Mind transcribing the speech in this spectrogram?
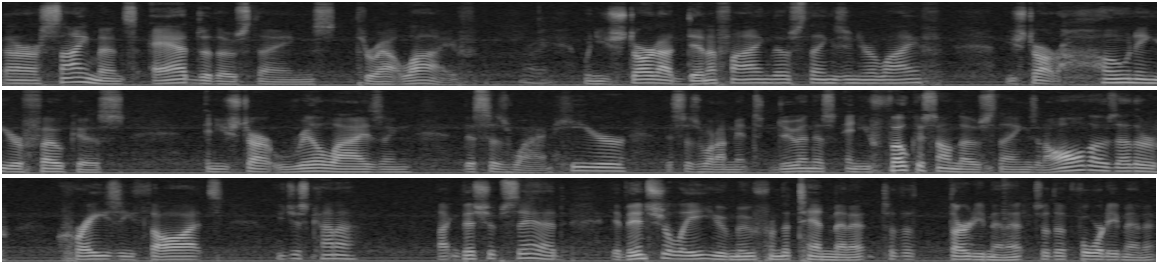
and our assignments add to those things throughout life. Right. When you start identifying those things in your life, you start honing your focus and you start realizing this is why I'm here, this is what I'm meant to do in this, and you focus on those things and all those other crazy thoughts, you just kind of, like Bishop said, eventually you move from the 10 minute to the 30 minute to the 40 minute,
